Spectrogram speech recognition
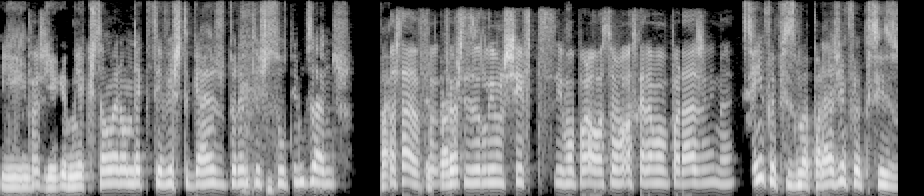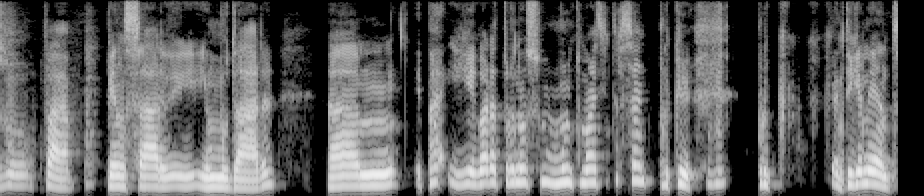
E, e, a minha questão era onde é que teve este gajo durante estes últimos anos. Pá, está, foi, agora... foi, preciso ali um shift e uma, ou, ou se calhar uma paragem, não é? Sim, foi preciso uma paragem, foi preciso pá, pensar e, e mudar. Um, e, pá, e, agora tornou-se muito mais interessante porque, uhum. porque antigamente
